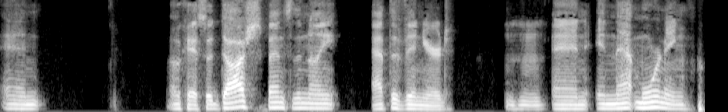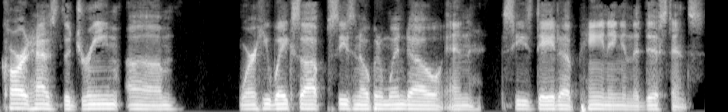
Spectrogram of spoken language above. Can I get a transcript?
And okay, so Dahj spends the night at the vineyard. Mm-hmm. And in that morning, Picard has the dream um, where he wakes up, sees an open window, and sees Data painting in the distance.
